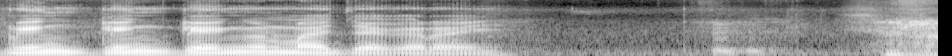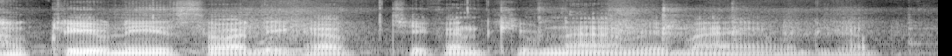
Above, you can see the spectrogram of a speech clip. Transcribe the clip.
เก้งเก้งเก้งมันมาจากอะไรสำหรับคลิปนี้สวัสดีครับเจอกันคลิปหน้าบ๊ายบายสวัสดีครับ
